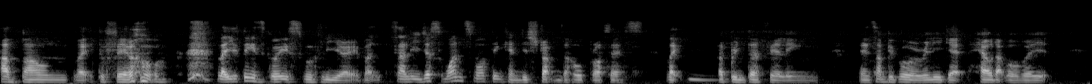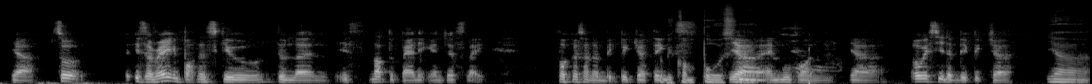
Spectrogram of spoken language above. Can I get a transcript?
are bound like to fail. like you think it's going smoothly, right? But suddenly just one small thing can disrupt the whole process, like hmm. a printer failing, and some people will really get held up over it. Yeah, so it's a very important skill to learn. Is not to panic and just like focus on the big picture To things. be composed. yeah, hmm. and move on. Yeah, always see the big picture. Yeah.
